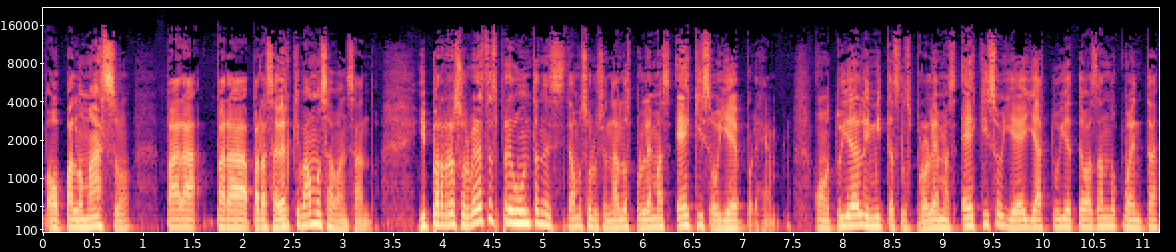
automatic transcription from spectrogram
o palomazo para, para, saber que vamos avanzando. Y para resolver estas preguntas necesitamos solucionar los problemas X o Y, por ejemplo. Cuando tú ya limitas los problemas X o Y, ya tú ya te vas dando cuenta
